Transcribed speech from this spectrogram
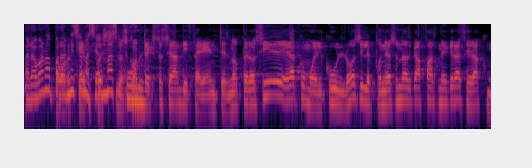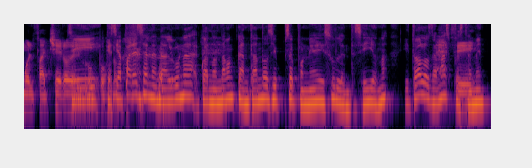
Pero bueno, para mí se me hacía el pues, más Los cool. contextos eran diferentes, ¿no? Pero sí era como el cool, ¿no? Si le ponías unas gafas negras, era como el fachero del grupo. que ¿no? sí aparecen en alguna, cuando andaban cantando, sí se ponía ahí sus lentecillos, ¿no? Y todos los demás, pues Sí. también.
